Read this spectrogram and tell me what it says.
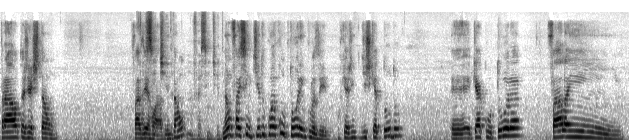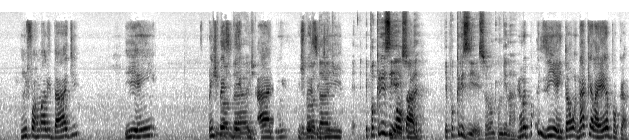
para alta gestão fazer faz roda. Sentido. Então, não faz sentido. Não faz sentido com a cultura, inclusive, porque a gente diz que é tudo é, que a cultura fala em informalidade e em uma espécie Igualdade. de equidade, uma espécie Igualdade. de hipocrisia Igualdade. isso, né? Hipocrisia, isso, vamos combinar. É uma hipocrisia. Então, naquela época,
